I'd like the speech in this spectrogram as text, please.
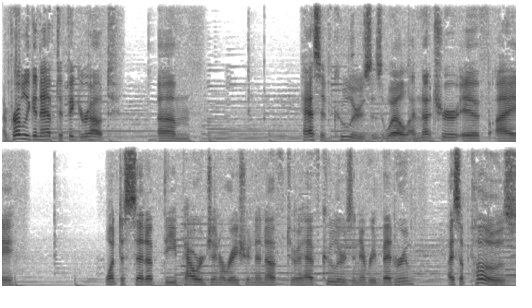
I'm probably going to have to figure out um, passive coolers as well. I'm not sure if I want to set up the power generation enough to have coolers in every bedroom. I suppose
